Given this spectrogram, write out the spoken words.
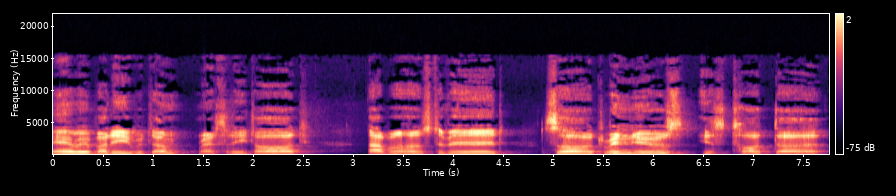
Everybody, with them Wrestling. I'm your host David. So, Twin News is taught the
